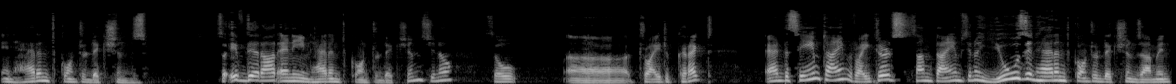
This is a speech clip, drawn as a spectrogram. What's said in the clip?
inherent contradictions. So, if there are any inherent contradictions, you know, so uh, try to correct. At the same time, writers sometimes, you know, use inherent contradictions, I mean,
